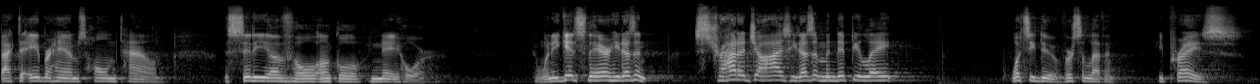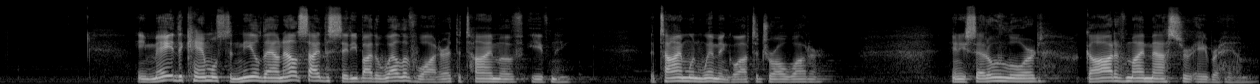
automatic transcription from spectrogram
back to Abraham's hometown, the city of old Uncle Nahor. And when he gets there, he doesn't strategize, he doesn't manipulate. What's he do? Verse 11 he prays. He made the camels to kneel down outside the city by the well of water at the time of evening the time when women go out to draw water. And he said, O Lord, God of my master Abraham,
